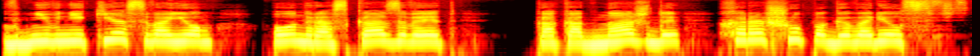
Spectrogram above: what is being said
В дневнике своем он рассказывает, как однажды хорошо поговорил с,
